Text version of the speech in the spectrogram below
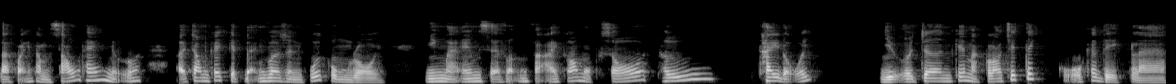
là khoảng tầm 6 tháng nữa ở trong cái kịch bản version cuối cùng rồi nhưng mà em sẽ vẫn phải có một số thứ thay đổi dựa trên cái mặt logistics của cái việc là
